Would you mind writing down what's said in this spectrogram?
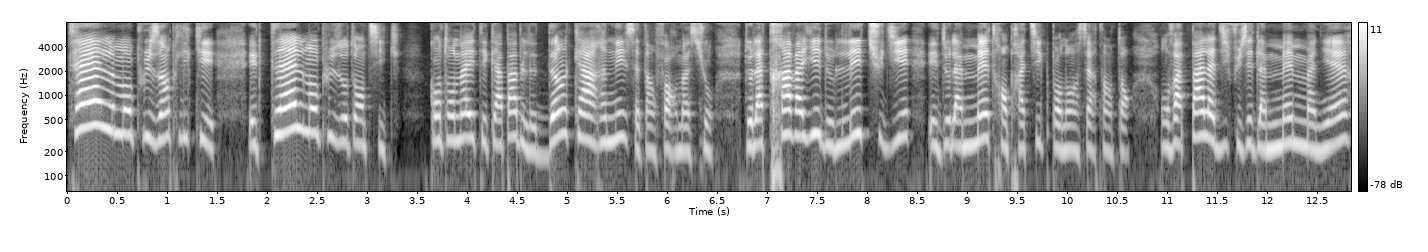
tellement plus impliquée et tellement plus authentique quand on a été capable d'incarner cette information, de la travailler, de l'étudier et de la mettre en pratique pendant un certain temps. On ne va pas la diffuser de la même manière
